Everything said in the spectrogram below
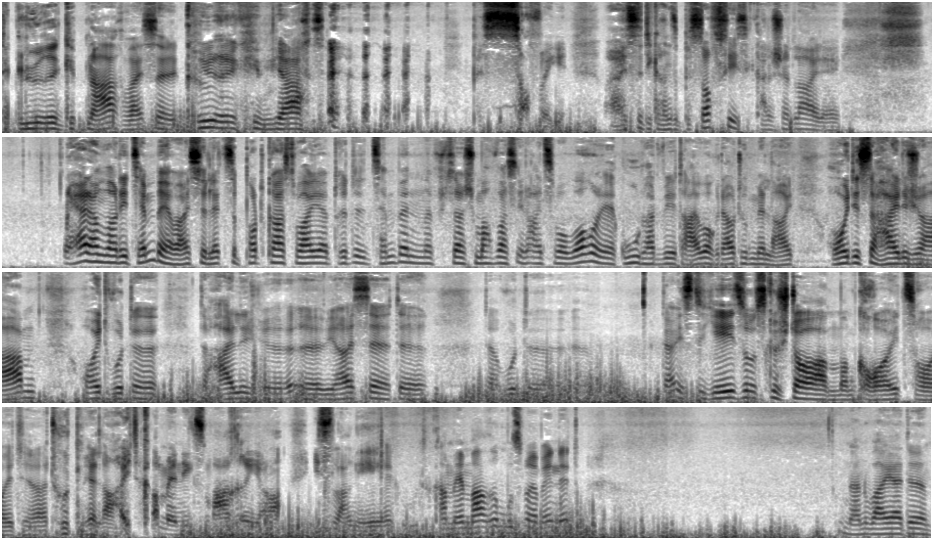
Der Glüre gibt nach, weißt du, der Glüre gibt ja. Besoffen, weißt du, die ganze Besoffsi, die kann ich nicht leiden, ey. Ja, dann war Dezember, weißt du, letzte Podcast war ja 3. Dezember. Und dann habe ich gesagt, ich mache was in ein, zwei Wochen. Ja gut, hat wieder drei Wochen gedauert, tut mir leid. Heute ist der heilige Abend. Heute wurde der heilige, äh, wie heißt der, der da wurde, äh, da ist Jesus gestorben am Kreuz heute. Ja, tut mir leid, kann man nichts machen, ja. Ist lange her, gut. Kann man machen, muss man aber nicht. Und dann war ja der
